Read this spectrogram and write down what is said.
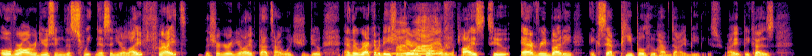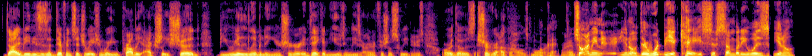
overall reducing the sweetness in your life, right? The sugar in your life, that's how what you should do. And the recommendation, My very wife. importantly, applies to everybody except people who have diabetes, right? Because diabetes is a different situation where you probably actually should be really limiting your sugar intake and using these artificial sweeteners or those sugar alcohols more. Okay. Right. So, I mean, eh, you know, there would be a case if somebody was, you know,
